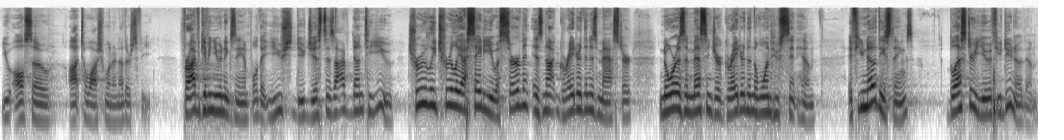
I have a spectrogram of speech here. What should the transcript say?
you also ought to wash one another's feet. For I've given you an example that you should do just as I've done to you. Truly, truly, I say to you, a servant is not greater than his master, nor is a messenger greater than the one who sent him. If you know these things, blessed are you if you do know them.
